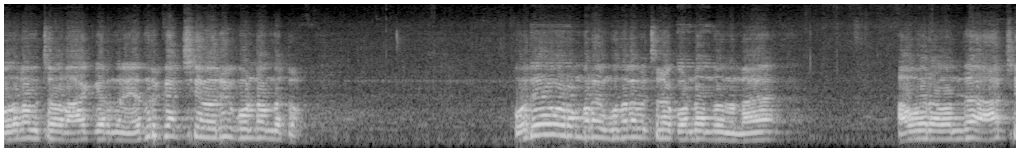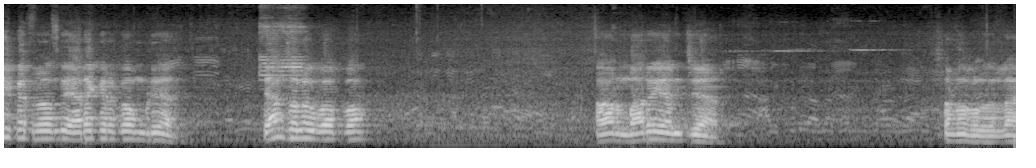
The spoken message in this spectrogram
முதலமைச்சர் ஆக்கியிருந்த எதிர்க்கட்சி வரைக்கும் கொண்டு வந்துட்டோம். ஒரே ஒரு முறை முதலமைச்சரை கொண்டு வந்ததுன்னா அவரை வந்து ஆட்சி கட்டில வந்து இறக்கிருக்கவும் முடியாது. ஏன் சொல்லுங்க பார்ப்போம் அவர் மறு எம்ஜிஆர். சொல்லப்படுதுல்ல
